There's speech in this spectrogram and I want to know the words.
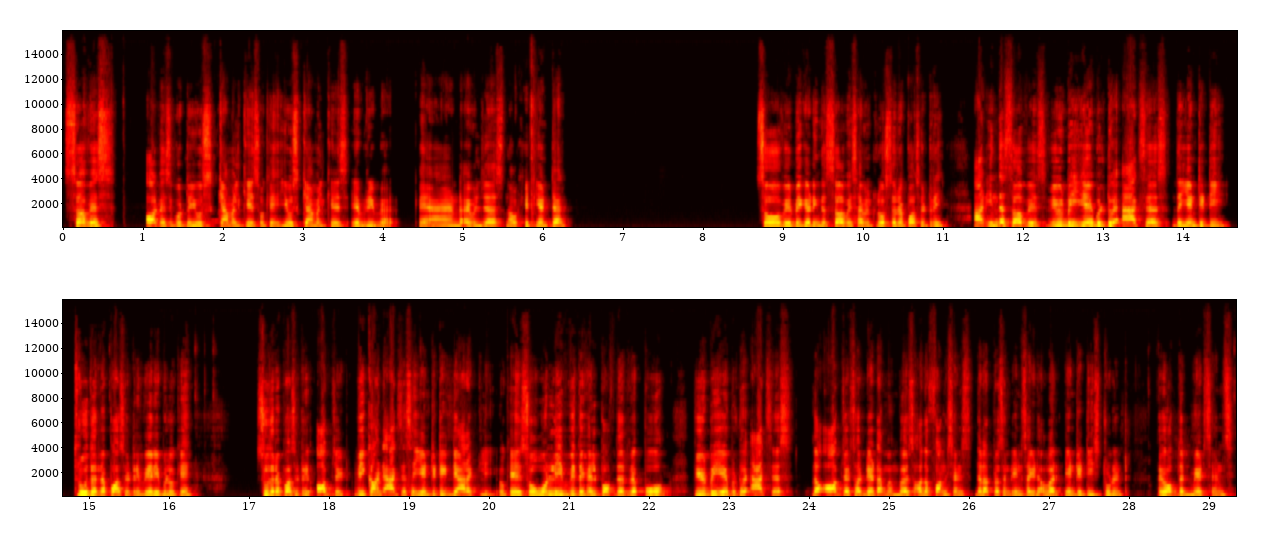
service always good to use camel case okay use camel case everywhere okay and i will just now hit enter so we'll be getting the service i will close the repository and in the service we will be able to access the entity through the repository variable okay to the repository object. We can't access an entity directly. Okay, so only with the help of the repo, we will be able to access the objects or data members or the functions that are present inside our entity student. I hope that made sense.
